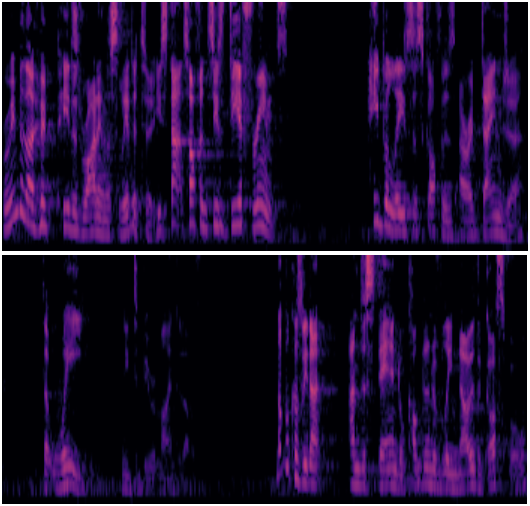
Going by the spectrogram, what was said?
Remember, though, who Peter's writing this letter to. He starts off and says, Dear friends, he believes the scoffers are a danger that we need to be reminded of. Not because we don't understand or cognitively know the gospel,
